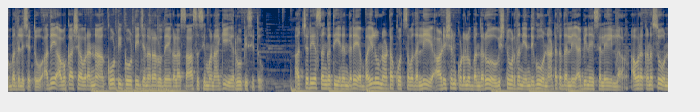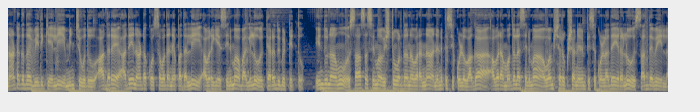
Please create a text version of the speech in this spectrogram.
ಬದಲಿಸಿತು. ಅದೇ ಅವಕಾಶ ಅವರನ್ನ ಕೋಟಿ ಕೋಟಿ ಜನರ ಹೃದಯಗಳ ಸಾಹಸ ಸಿಂಹನಾಗಿ ರೂಪಿಸಿತು. ಅಚ್ಚರಿಯ ಸಂಗತಿ ಏನೆಂದರೆ ಬಯಲು ನಾಟಕೋತ್ಸವದಲ್ಲಿ ಆಡಿಷನ್ ಕೊಡಲು ಬಂದರೂ ವಿಷ್ಣುವರ್ಧನ್ ಎಂದಿಗೂ ನಾಟಕದಲ್ಲಿ ಅಭಿನಯಿಸಲೇ ಇಲ್ಲ. ಅವರ ಕನಸು ನಾಟಕದ ವೇದಿಕೆಯಲ್ಲಿ ಮಿಂಚುವುದು. ಆದರೆ ಅದೇ ನಾಟಕೋತ್ಸವದ ನೆಪದಲ್ಲಿ ಅವರಿಗೆ ಸಿನಿಮಾ ಬಾಗಿಲು ತೆರೆದು ಬಿಟ್ಟಿತ್ತು. ಇಂದು ನಾವು ಸಾಹಸಸಿಂಹ ವಿಷ್ಣುವರ್ಧನ್ ಅವರನ್ನ ನೆನಪಿಸಿಕೊಳ್ಳುವಾಗ ಅವರ ಮೊದಲ ಸಿನಿಮಾ ವಂಶವೃಕ್ಷ ನೆನಪಿಸಿಕೊಳ್ಳದೇ ಇರಲು ಸಾಧ್ಯವೇ ಇಲ್ಲ.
